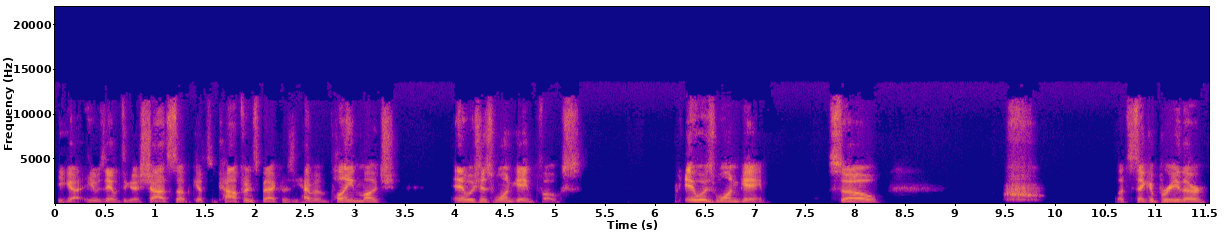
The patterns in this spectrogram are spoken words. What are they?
He got he was able to get shots up, get some confidence back because he hadn't been playing much, and it was just one game, folks. It was one game, so whew, let's take a breather.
